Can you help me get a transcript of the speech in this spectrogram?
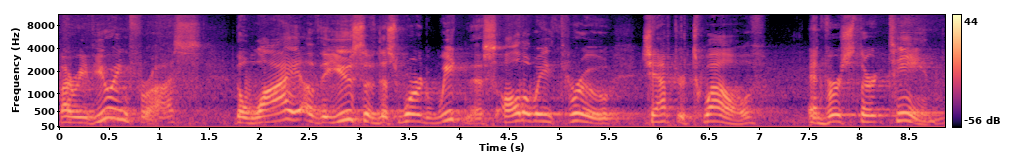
by reviewing for us the why of the use of this word weakness all the way through chapter 12 and verse 13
